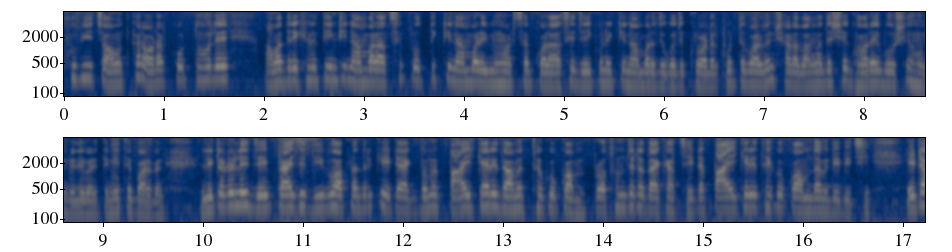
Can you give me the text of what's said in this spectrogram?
খুবই চমৎকার। অর্ডার করতে হলে আমাদের এখানে তিনটি নাম্বার আছে, প্রত্যেকটি নাম্বার ইমো, হোয়াটসঅ্যাপ করা আছে যে কোনো একটি নাম্বারে যোগাযোগ করে অর্ডার করতে পারবেন, সারা বাংলাদেশে ঘরে বসে হোম ডেলিভারিতে নিতে পারবেন। লিটারালি যেই প্রাইসে দিব আপনাদেরকে, এটা একদমই পাইকারি দামের থেকেও কম। প্রথম যেটা দেখাচ্ছে, এটা পাইকারি থেকেও কম দামে দিয়ে দিচ্ছি। এটা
